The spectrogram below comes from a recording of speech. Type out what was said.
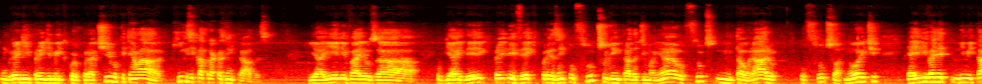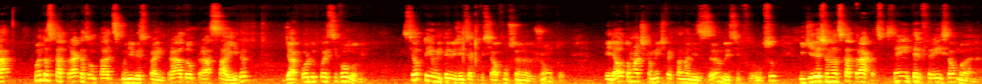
um grande empreendimento corporativo que tem lá 15 catracas de entradas. E aí ele vai usar o BI dele para ele ver que, por exemplo, o fluxo de entrada de manhã, o fluxo em tal horário, o fluxo à noite, e aí ele vai limitar quantas catracas vão estar disponíveis para entrada ou para saída, de acordo com esse volume. Se eu tenho uma inteligência artificial funcionando junto, ele automaticamente vai estar analisando esse fluxo e direcionando as catracas, sem interferência humana.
